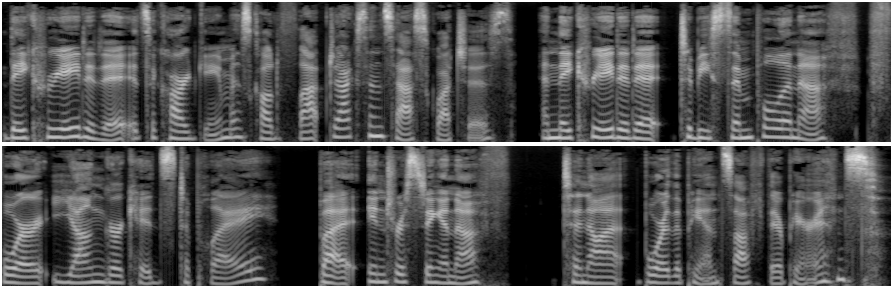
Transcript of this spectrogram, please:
They created it. It's a card game. It's called Flapjacks and Sasquatches. And they created it to be simple enough for younger kids to play, but interesting enough to not bore the pants off their parents.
